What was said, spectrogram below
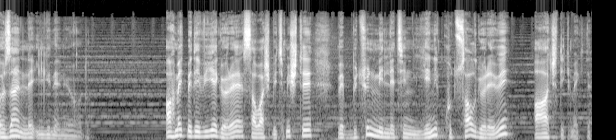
özenle ilgileniyordu. Ahmet Bedevi'ye göre savaş bitmişti ve bütün milletin yeni kutsal görevi ağaç dikmekti.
